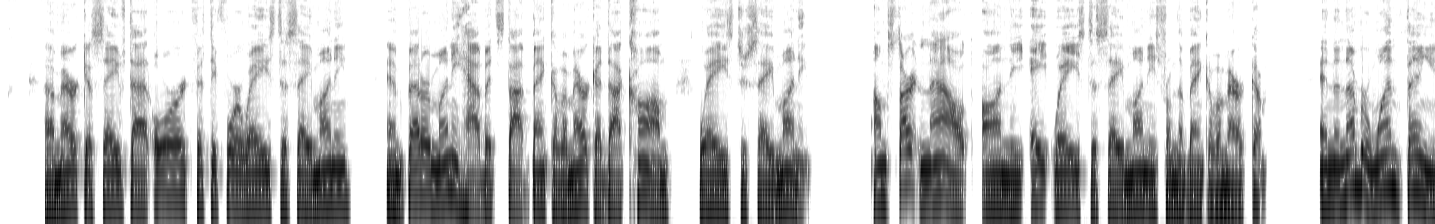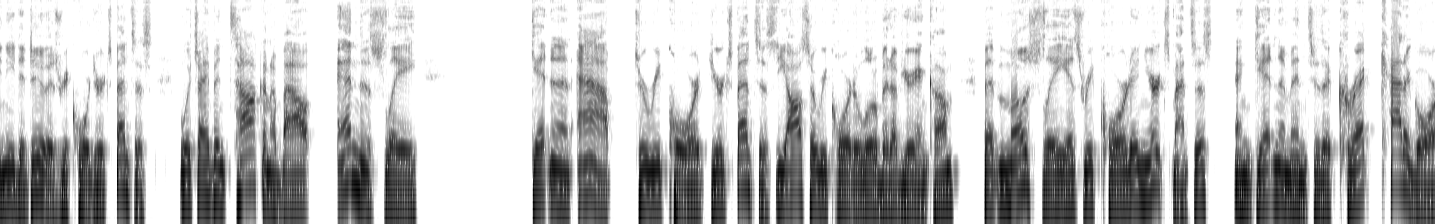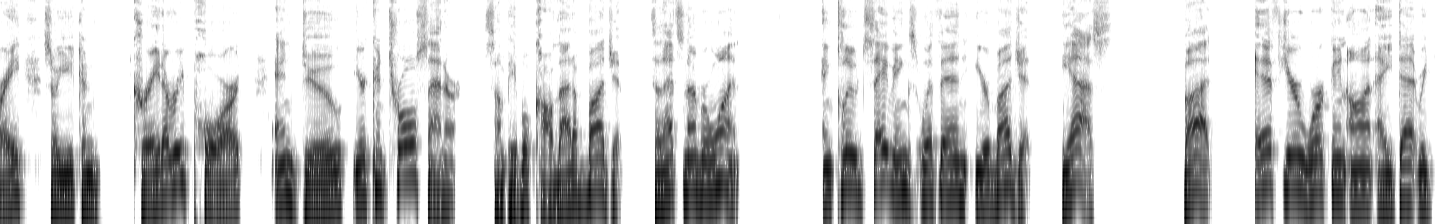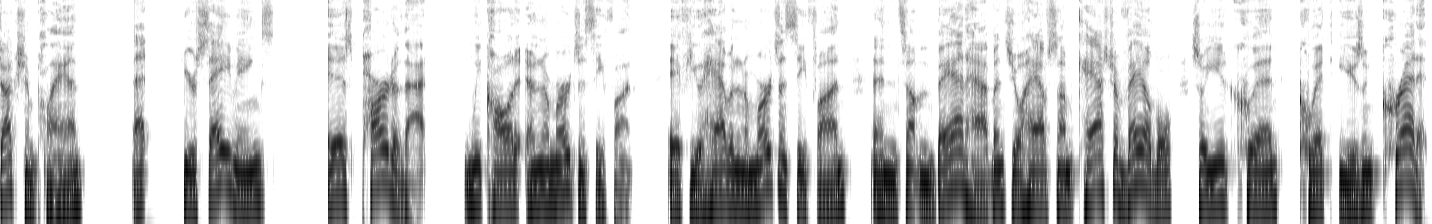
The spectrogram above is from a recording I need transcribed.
americasaves.org, 54 ways to save money, and bettermoneyhabits.bankofamerica.com, ways to save money. I'm starting out on the eight ways to save money from the Bank of America. And the number one thing you need to do is record your expenses, which I've been talking about endlessly getting an app to record your expenses. You also record a little bit of your income but mostly it's recording your expenses and getting them into the correct category so you can create a report and do your control center. Some people call that a budget. So that's number one. Include savings within your budget. Yes. But if you're working on a debt reduction plan, that your savings is part of that we call it an emergency fund. If you have an emergency fund and something bad happens, you'll have some cash available so you can quit using credit.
